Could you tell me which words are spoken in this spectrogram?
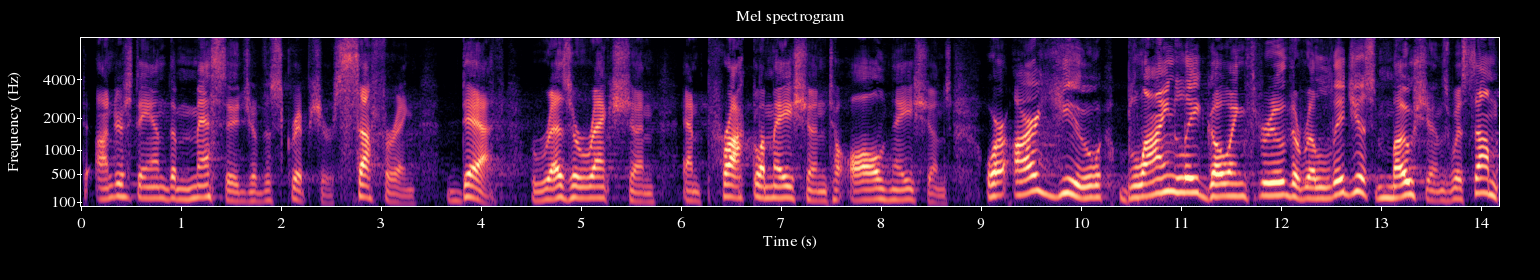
to understand the message of the scripture suffering, death, resurrection, and proclamation to all nations? Or are you blindly going through the religious motions with some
